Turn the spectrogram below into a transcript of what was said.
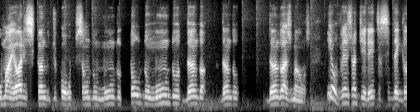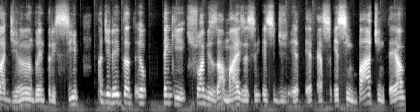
o maior escândalo de corrupção do mundo, todo mundo dando, dando, dando as mãos. E eu vejo a direita se degladiando entre si. A direita eu, tem que suavizar mais esse, esse, esse, esse embate interno.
